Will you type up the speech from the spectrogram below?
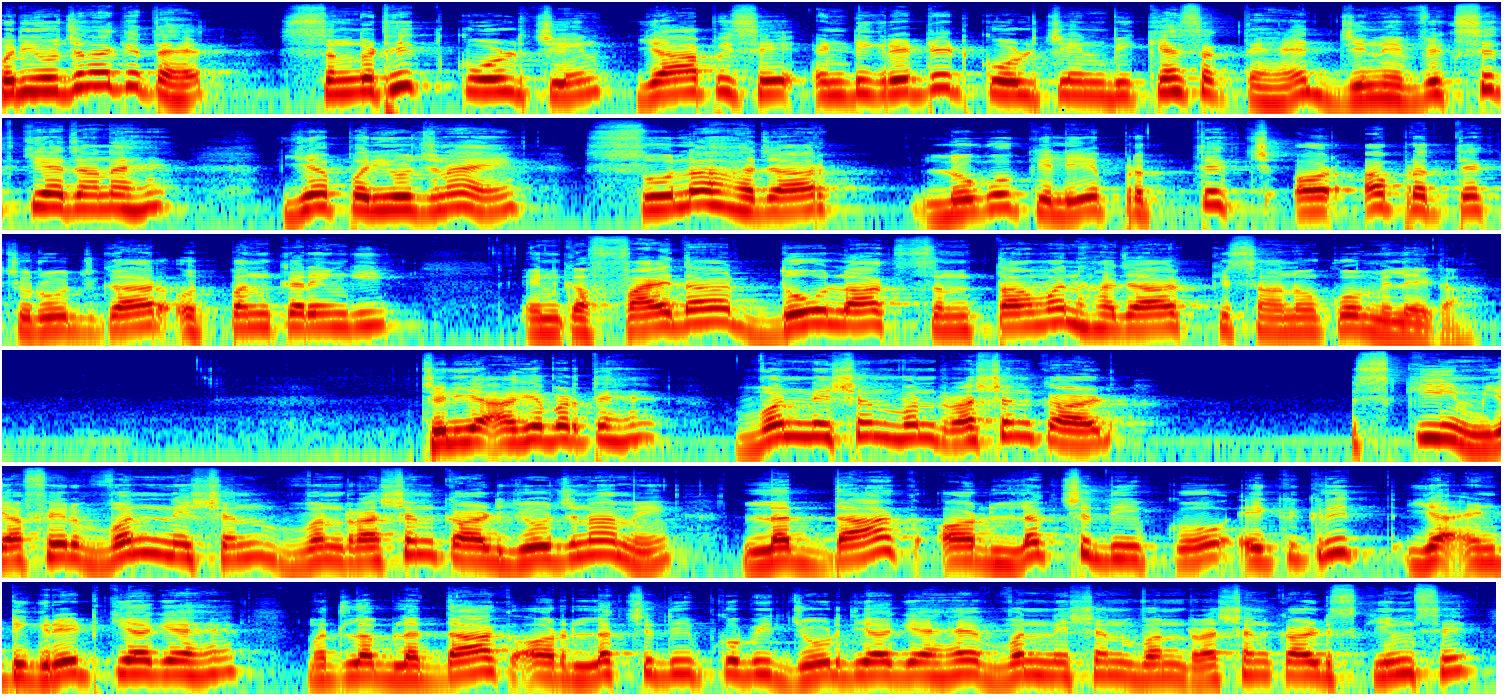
परियोजना के तहत संगठित कोल्ड चेन, या आप इसे इंटीग्रेटेड कोल्ड चेन भी कह सकते हैं, जिन्हें विकसित किया जाना है। यह परियोजनाएँ सोलह हज़ार लोगों के लिए प्रत्यक्ष और अप्रत्यक्ष रोज़गार उत्पन्न करेंगी। इनका फ़ायदा दो लाख संतावन हज़ार किसानों को मिलेगा। चलिए आगे बढ़ते हैं। One nation, one ration card scheme या फिर one nation, one ration card योजना में लद्दाख और लक्षद्वीप को एकीकृत या इंटीग्रेट किया गया है। मतलब लद्दाख और लक्षद्वीप को भी जोड़ दिया गया है one nation, one ration card scheme से।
